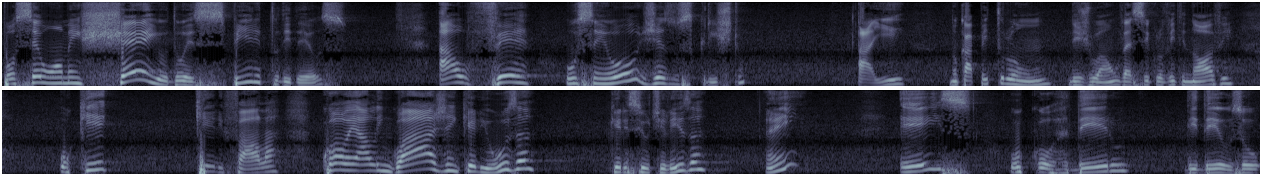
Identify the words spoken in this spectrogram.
por ser um homem cheio do Espírito de Deus, ao ver o Senhor Jesus Cristo, aí no capítulo 1 de João, versículo 29, o que que ele fala, qual é a linguagem que ele usa, que ele se utiliza, hein? Eis o Cordeiro de Deus, ou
